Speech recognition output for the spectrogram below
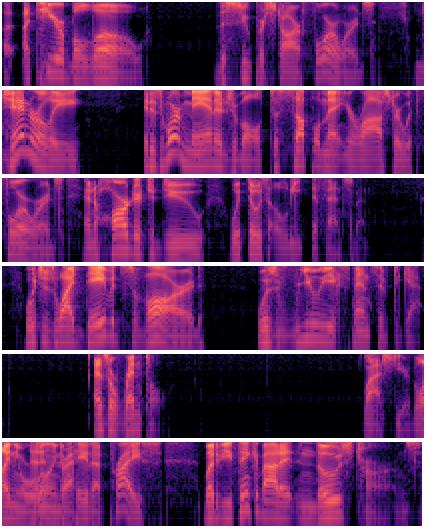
a, a tier below the superstar forwards, generally it is more manageable to supplement your roster with forwards and harder to do with those elite defensemen, which is why David Savard was really expensive to get as a rental last year. The Lightning were That willing to pay that price. But if you think about it in those terms,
